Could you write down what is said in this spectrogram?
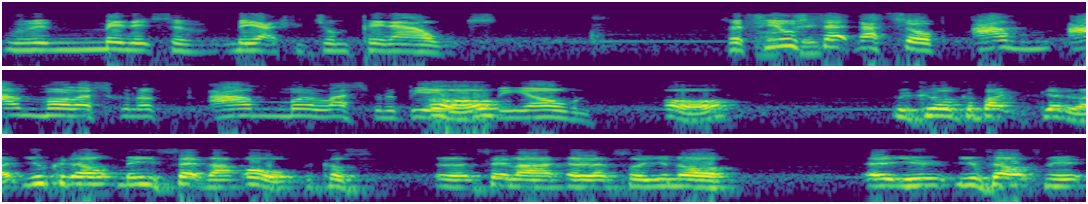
within minutes of me actually jumping out. So if you set that up, I'm I'm more or less gonna I'm more or less gonna be able Oh. to be own. Or we could all go back together, right? You could help me set that up because uh, say like uh, so you know uh, you you've helped me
